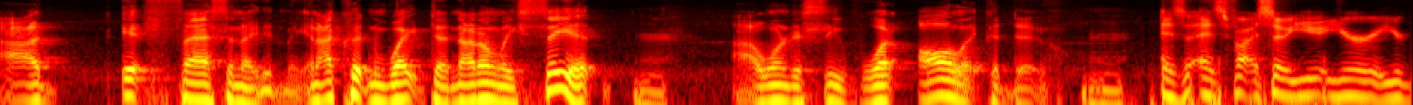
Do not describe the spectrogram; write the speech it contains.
I it fascinated me, and I couldn't wait to not only see it, mm. I wanted to see what all it could do. As as far so you you're you're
